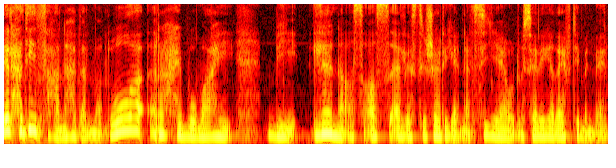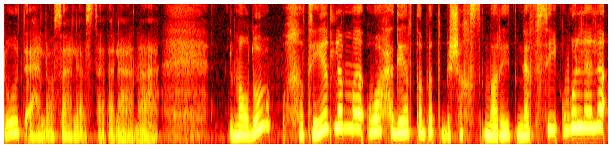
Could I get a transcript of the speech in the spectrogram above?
للحديث عن هذا الموضوع رحبوا معي بلانا أصأص الاستشارية النفسية والأسرية ضيفتي من بيروت. أهلا وسهلا أستاذة لانا. الموضوع خطير لما واحد يرتبط بشخص مريض نفسي ولا لا؟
